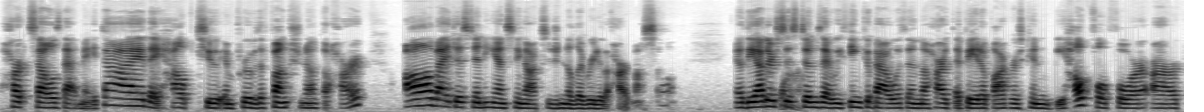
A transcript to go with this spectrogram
heart cells that may die. They help to improve the function of the heart, all by just enhancing oxygen delivery to the heart muscle. Now, the other wow. systems that we think about within the heart that beta blockers can be helpful for are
